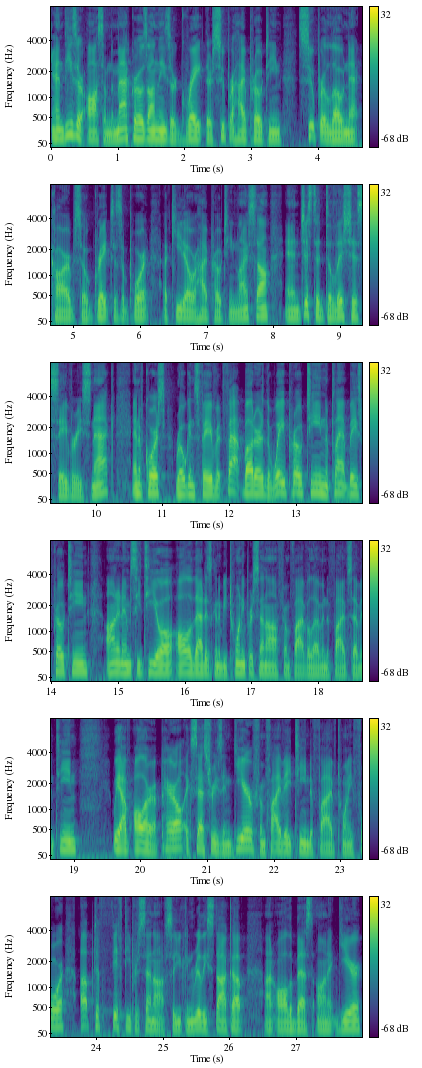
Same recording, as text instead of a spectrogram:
And these are awesome. The macros on these are great. They're super high protein, super low net carbs, so great to support a keto or high protein lifestyle and just a delicious savory snack. And of course, Rogan's favorite fat butter, the whey protein, the plant-based protein on an MCT oil, all of that is going to be 20% off from 511 to 517. We have all our apparel, accessories, and gear from 518 to 524, up to 50% off. So you can really stock up on all the best on it gear.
